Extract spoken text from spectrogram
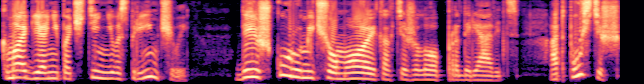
к магии они почти невосприимчивы, да и шкуру мечом, ой, как тяжело продырявить. Отпустишь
